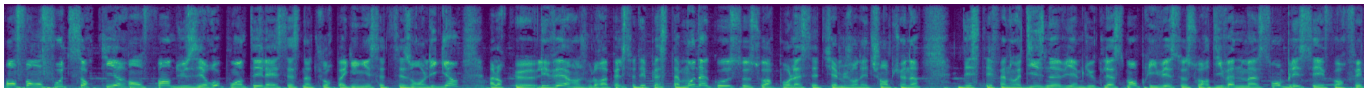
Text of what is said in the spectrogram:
Enfin, en foot, sortir enfin du zéro pointé. La SS n'a toujours pas gagné cette saison en Ligue 1, alors que les Verts, hein, je vous le rappelle, se déplacent à Monaco ce soir pour la septième journée de championnat. Des Stéphanois 19e du classement, privé ce soir d'Ivan Masson, blessé et forfait.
